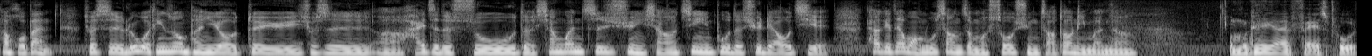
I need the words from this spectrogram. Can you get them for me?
那伙伴，就是如果听众朋友对于就是呃孩子的书的相关资讯，想要进一步的去了解，他可以在网络上怎么搜寻找到你们呢？我们可以在 Facebook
